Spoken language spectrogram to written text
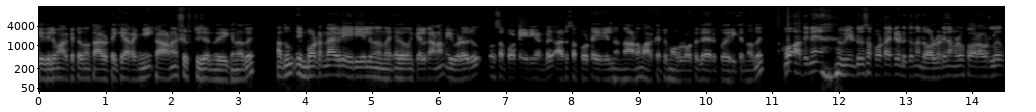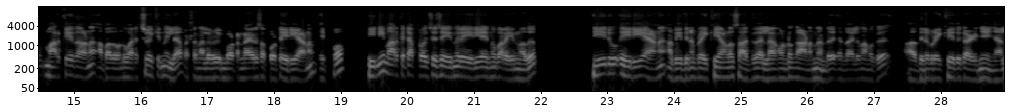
രീതിയിൽ മാർക്കറ്റ് ഒന്ന് താഴോട്ടേക്ക് ഇറങ്ങിയിട്ടാണ് ഷിഫ്റ്റ് ചെന്നിരിക്കുന്നത്. അതും ഇമ്പോർട്ടന്റ് ആയ ഒരു ഏരിയയിൽ നിന്ന് നോക്കിയാൽ കാണാം. ഇവിടെ ഒരു സപ്പോർട്ട് ഏരിയ ഉണ്ട്. ആ ഒരു സപ്പോർട്ട് ഏരിയയിൽ നിന്നാണ് മാർക്കറ്റ് മുകളിലോട്ട് കയറി പോയിരിക്കുന്നത് അപ്പോൾ അതിനെ വീണ്ടും സപ്പോർട്ടായിട്ട് എടുക്കുന്നുണ്ട്. ഓൾറെഡി നമ്മൾ ഫോർ അവറിൽ മാർക്ക് ചെയ്തതാണ്. അപ്പോൾ അതുകൊണ്ട് വരച്ചു വെക്കുന്നില്ല. പക്ഷെ നല്ലൊരു ഇമ്പോർട്ടന്റ് ആയ ഒരു സപ്പോർട്ട് ഏരിയ ആണ്. ഇപ്പോൾ ഇനി മാർക്കറ്റ് അപ്രോച്ച് ചെയ്യുന്ന ഒരു ഏരിയ എന്ന് പറയുന്നത് ഈ ഒരു ഏരിയയാണ് ആണ്. അപ്പൊ ഇതിനെ ബ്രേക്ക് ചെയ്യാനുള്ള സാധ്യത എല്ലാം കൊണ്ടും കാണുന്നുണ്ട്. എന്തായാലും നമുക്ക് അതിനെ ബ്രേക്ക് ചെയ്ത് കഴിഞ്ഞു കഴിഞ്ഞാൽ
